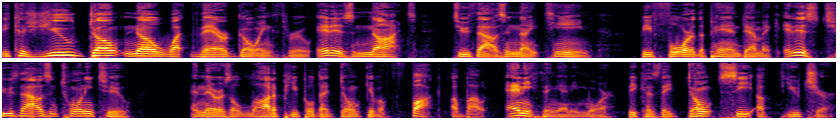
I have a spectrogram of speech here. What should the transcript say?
because you don't know what they're going through. It is not 2019 before the pandemic, it is 2022. And there is a lot of people that don't give a fuck about anything anymore because they don't see a future.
